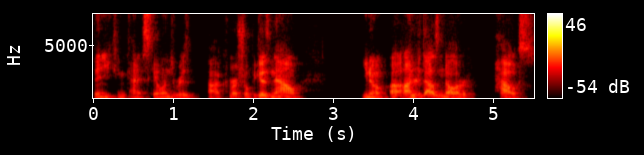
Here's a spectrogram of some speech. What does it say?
then you can kind of scale into uh, commercial because now you know a hundred thousand dollar house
